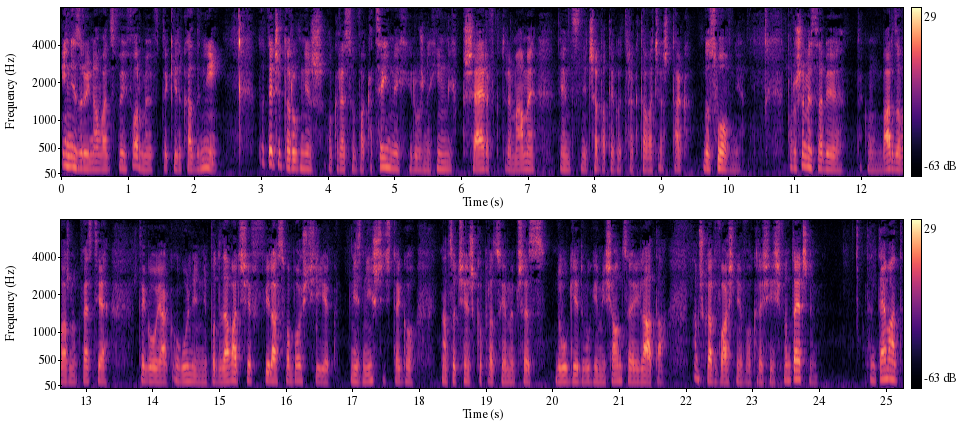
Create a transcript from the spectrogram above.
i nie zrujnować swojej formy w te kilka dni. Dotyczy to również okresów wakacyjnych i różnych innych przerw, które mamy, więc nie trzeba tego traktować aż tak dosłownie. Poruszymy sobie taką bardzo ważną kwestię tego, jak ogólnie nie poddawać się w chwilach słabości, jak nie zniszczyć tego, na co ciężko pracujemy przez długie, długie miesiące i lata, na przykład właśnie w okresie świątecznym. Ten temat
